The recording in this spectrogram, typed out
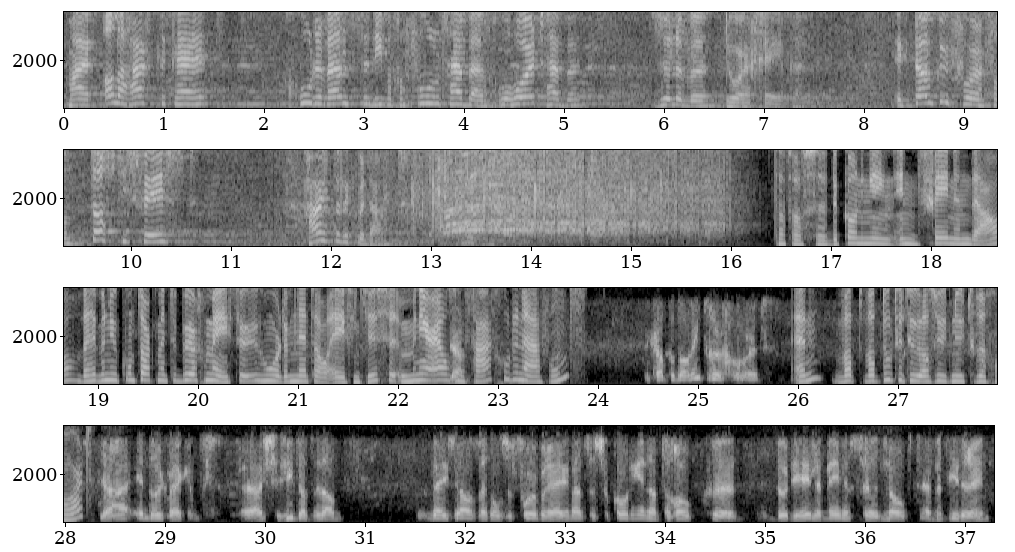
Maar alle hartelijkheid, goede wensen die we gevoeld hebben en gehoord hebben... zullen we doorgeven. Ik dank u voor een fantastisch feest. Hartelijk bedankt. Dat was eh, de koningin in Veenendaal. We hebben nu contact met de burgemeester. U hoorde hem net al eventjes. Eh, meneer Elzinga, ja. goedenavond. Ik had het nog niet teruggehoord. En? Wat, wat doet het u als u het nu terughoort? Ja, indrukwekkend. Uh, als je ziet dat we dan, wij zelf met onze voorbereiding, dat de koningin dan toch ook uh, door die hele menigte loopt en met iedereen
